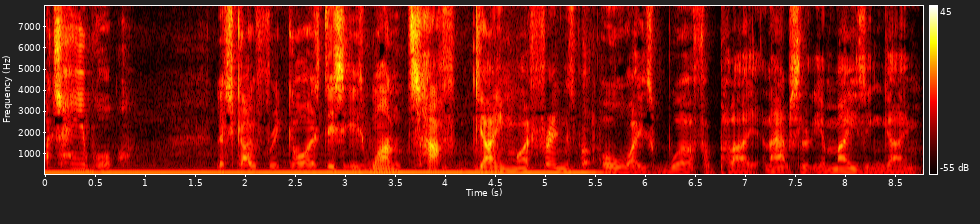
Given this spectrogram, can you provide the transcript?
I tell you what, let's go for it, guys. This is one tough game, my friends, but always worth a play. An absolutely amazing game.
